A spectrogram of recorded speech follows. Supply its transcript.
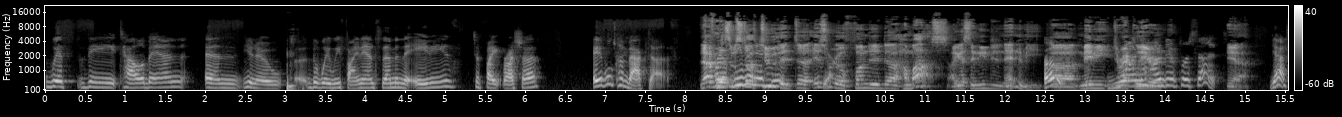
with the Taliban and you know the way we financed them in the 80s to fight Russia, it will come back to us. Now, I've read you some stuff too that uh, Israel yeah. funded uh, Hamas. I guess they needed an enemy, oh, uh, maybe directly 100%. or yeah. Yes,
